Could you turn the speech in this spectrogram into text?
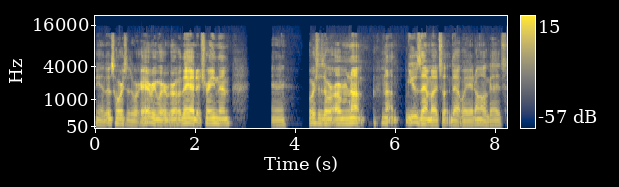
Yeah, those horses were everywhere, bro. They had to train them. Yeah, horses are, are um, not not used that much that way at all, guys.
